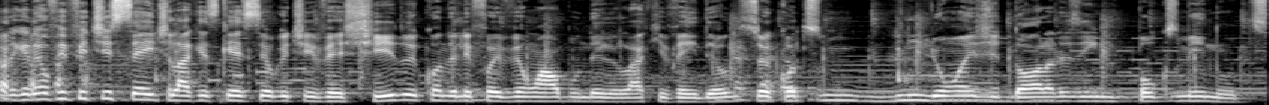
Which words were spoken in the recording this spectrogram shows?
É que nem o 50 Cent lá que esqueceu que tinha investido e quando ele foi ver um álbum dele lá que vendeu não sei quantos milhões de dólares em poucos minutos.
